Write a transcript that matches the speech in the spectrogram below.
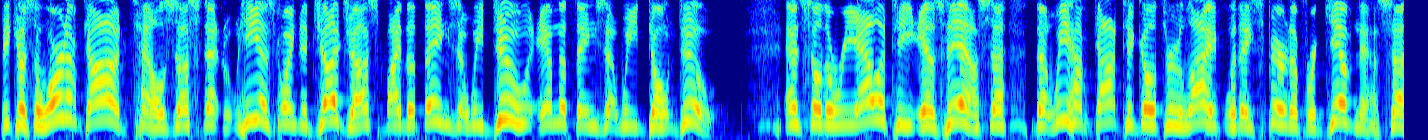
Because the Word of God tells us that He is going to judge us by the things that we do and the things that we don't do. And so the reality is this uh, that we have got to go through life with a spirit of forgiveness. Uh,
